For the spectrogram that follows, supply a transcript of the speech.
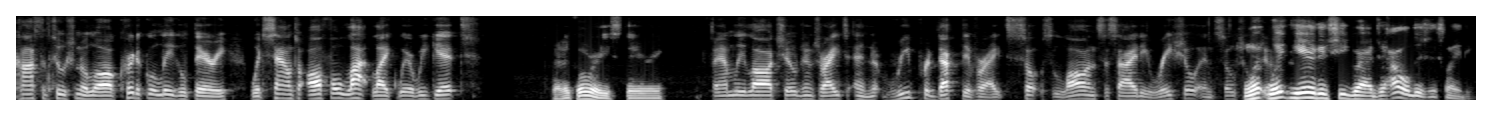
Constitutional law, critical legal theory, which sounds awful lot like where we get Critical race theory. family law, children's rights, and reproductive rights, so, law and society, racial and social. What, what year did she graduate? How old is this lady?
